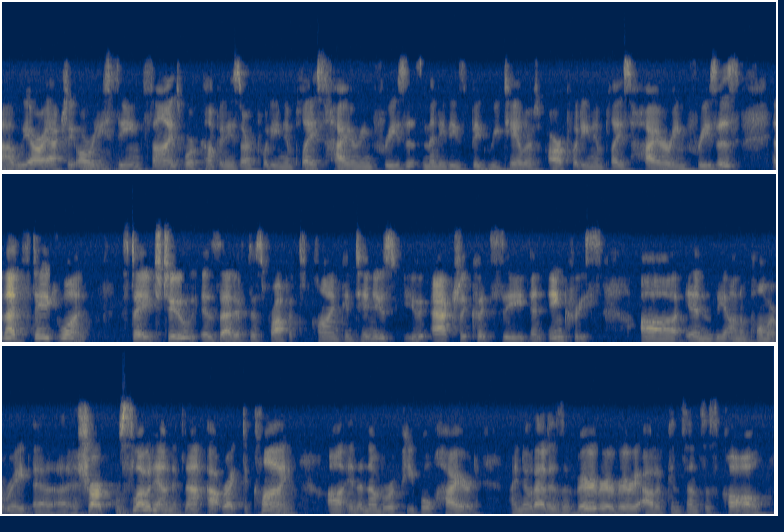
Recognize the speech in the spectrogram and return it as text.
Uh, we are actually already seeing signs where companies are putting in place hiring freezes. Many of these big retailers are putting in place hiring freezes. And that's stage one. Stage two is that if this profit decline continues, you actually could see an increase uh, in the unemployment rate, a, a, sharp slowdown, if not outright decline, uh, in the number of people hired. I know that is a very, very, very out of consensus call,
